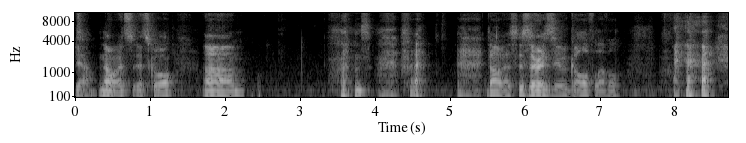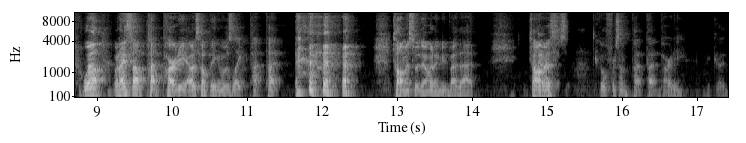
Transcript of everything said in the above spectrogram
Yeah. No, it's it's cool. Um, Thomas, is there a zoo golf level? well, when I saw putt party, I was hoping it was like putt putt. Thomas would know what I mean by that. Thomas, go for some putt putt party. Be good.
